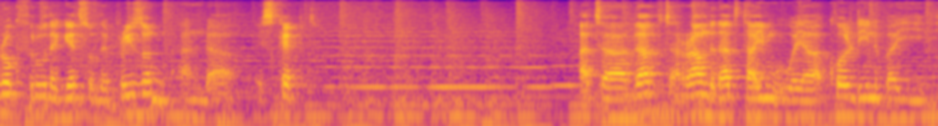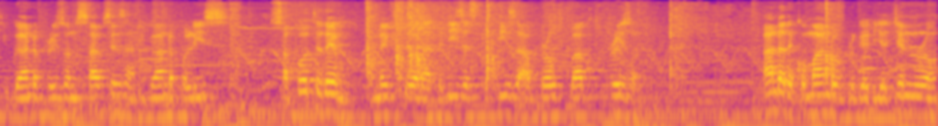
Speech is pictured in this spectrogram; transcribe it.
broke through the gates of the prison and uh, escaped. At uh, that, around that time, we were called in by Uganda Prison Services and Uganda Police support them to make sure that these escapees are brought back to prison. Under the command of Brigadier General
